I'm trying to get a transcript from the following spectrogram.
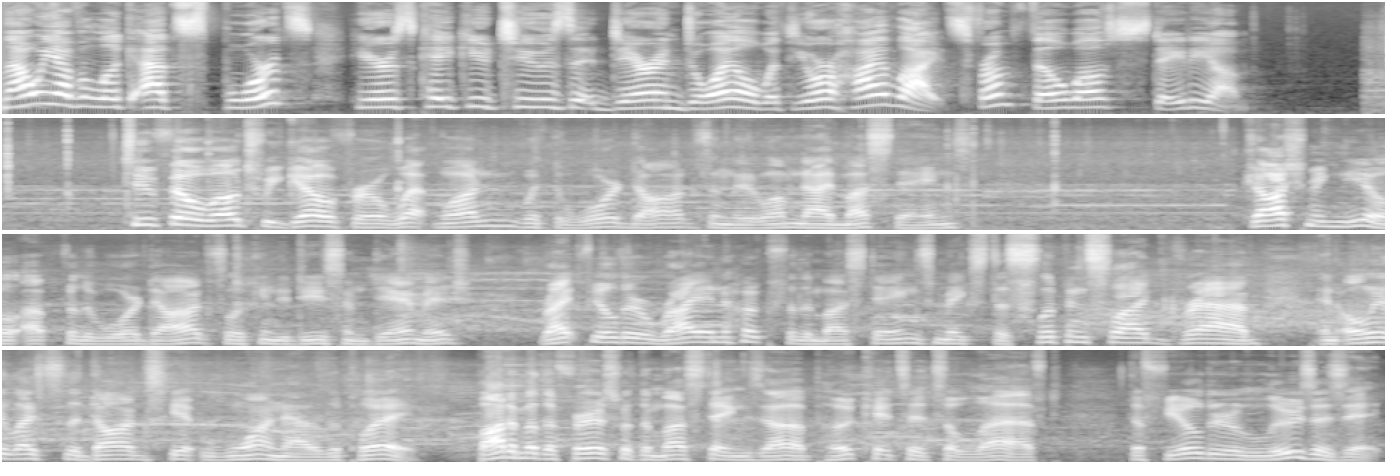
Now we have a look at sports. Here's KQ2's Darren Doyle with your highlights from Phil Welch Stadium. To Phil Welch we go for a wet one with the Wardogs and the Alumni Mustangs. Josh McNeil up for the Wardogs looking to do some damage. Right fielder Ryan Hook for the Mustangs makes the slip and slide grab and only lets the Dogs get one out of the play. Bottom of the first with the Mustangs up, Hook hits it to left. The fielder loses it.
